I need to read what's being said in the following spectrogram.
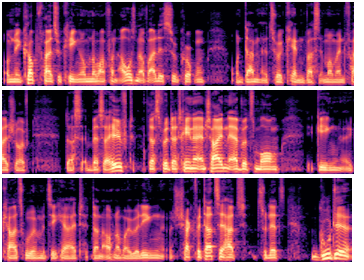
um den Kopf freizukriegen, um nochmal von außen auf alles zu gucken und dann äh, zu erkennen, was im Moment falsch läuft? Das besser hilft. Das wird der Trainer entscheiden. Er wird es morgen gegen Karlsruhe mit Sicherheit dann auch nochmal überlegen. Jacques Fetazze hat zuletzt gute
